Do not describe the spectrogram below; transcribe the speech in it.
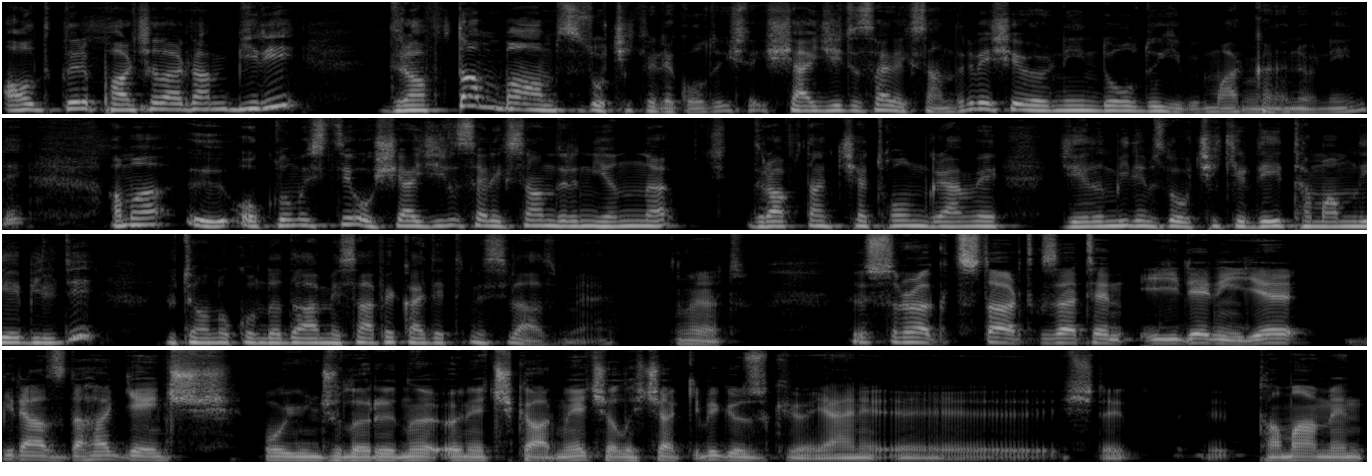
aldıkları parçalardan biri drafttan bağımsız o çekirdek oldu. İşte Shai Gilgeous Alexander ve şey örneğinde olduğu gibi Mark Cannon örneğinde. Ama e, Oklahoma City o Shai Gilgeous Alexander'ın yanına drafttan Chet Holmgren ve Jalen Williams'la o çekirdeği tamamlayabildi. Utah'ın o konuda daha mesafe kaydetmesi lazım yani. Evet. Houston Rockets'ta artık zaten iyiden iyiye biraz daha genç oyuncularını öne çıkarmaya çalışacak gibi gözüküyor. Yani e, işte e, tamamen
